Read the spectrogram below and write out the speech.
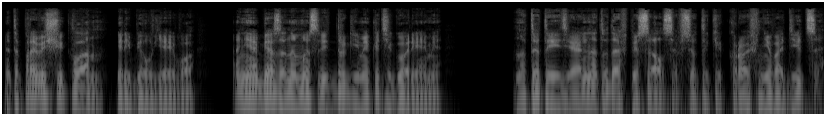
«Это правящий клан», — перебил я его. «Они обязаны мыслить другими категориями». «Но ты-то идеально туда вписался, все таки кровь не водится.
